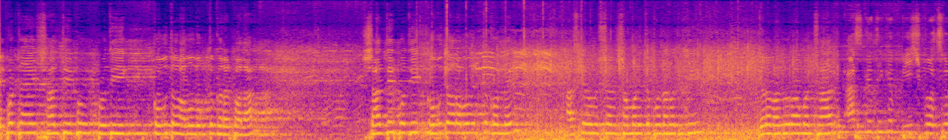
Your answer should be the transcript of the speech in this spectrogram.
এ পর্যায়ে শান্তির প্রতীক কবুতর অবমুক্ত করার পালা। শান্তির প্রতীক কবুতর অবমুক্ত করলেন আজকের অনুষ্ঠানে সম্মানিত প্রধান অতিথি জনাব হাবিবুর রহমান স্যার। আজকে থেকে বিশ বছর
